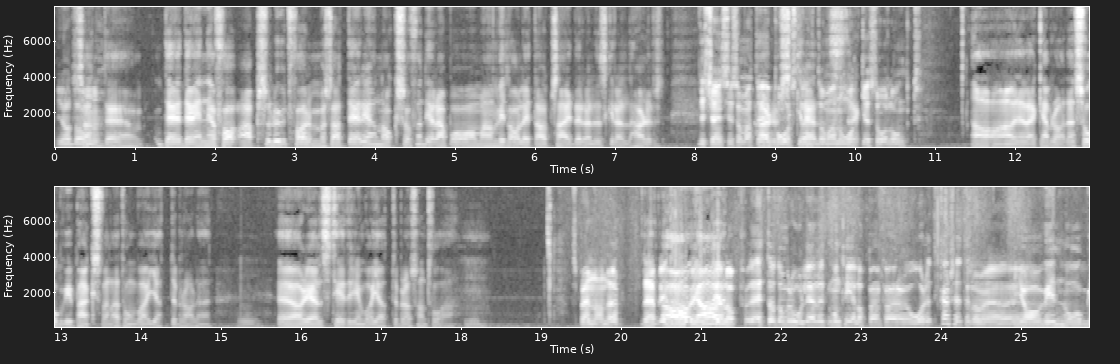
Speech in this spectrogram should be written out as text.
Ja, de... Så att, det, det, det är en absolut form så att det är en också fundera på om man vill ha lite outsider eller skräll halv. Det känns ju som att det är påställt om man åker så långt. Ja, det verkar bra. Där såg vi på Axvall att hon var jättebra där. Mm. Uh, Ariels Tedrin var jättebra som tvåa. Mm. Spännande! Det här blir ett ja, roligt ja. monterlopp. Ett av de roligare monterloppen för året kanske till och med. Jag vill nog,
